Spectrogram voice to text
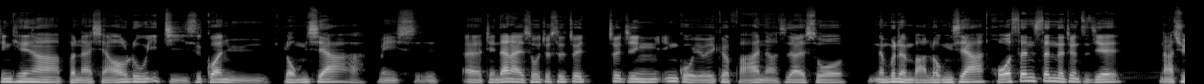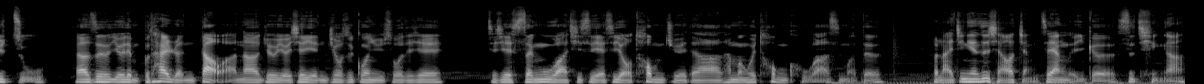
今天啊，本来想要录一集是关于龙虾啊美食，呃，简单来说就是最最近英国有一个法案啊，是在说能不能把龙虾活生生的就直接拿去煮，它这个有点不太人道啊。那就有一些研究是关于说这些这些生物啊，其实也是有痛觉的啊，他们会痛苦啊什么的。本来今天是想要讲这样的一个事情啊，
